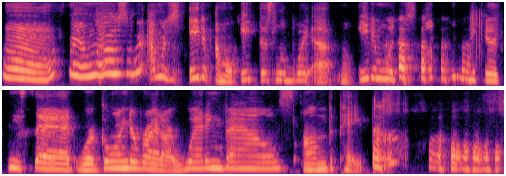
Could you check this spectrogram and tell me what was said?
oh, I'm gonna just eat him. I'm gonna eat this little boy up. I'm gonna eat him with this because he said we're going to write our wedding vows on the paper. Oh.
